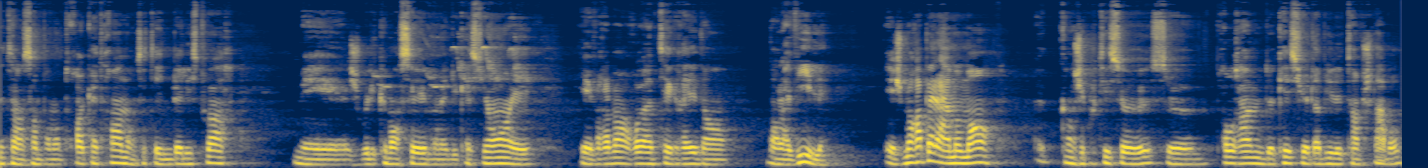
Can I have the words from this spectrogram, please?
était ensemble pendant 3-4 ans, donc c'était une belle histoire. Mais je voulais commencer mon éducation et, vraiment réintégrer dans, dans la ville. Et je me rappelle à un moment, quand j'écoutais ce, ce programme de KCRW de Tom Schnabel,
